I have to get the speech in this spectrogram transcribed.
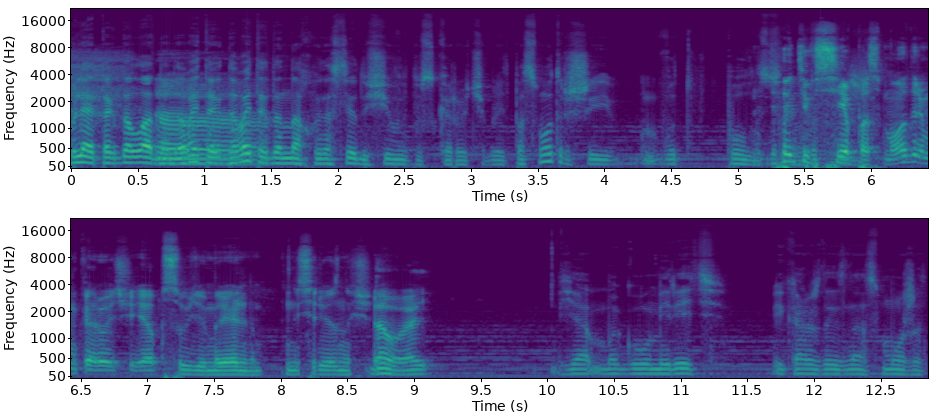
Блять, тогда ладно, давай, так, давай тогда нахуй на следующий выпуск, короче, блядь, посмотришь и вот полностью. Давайте все посмотрим, короче, и обсудим реально на серьезных щах. Давай. Я могу умереть и каждый из нас может.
